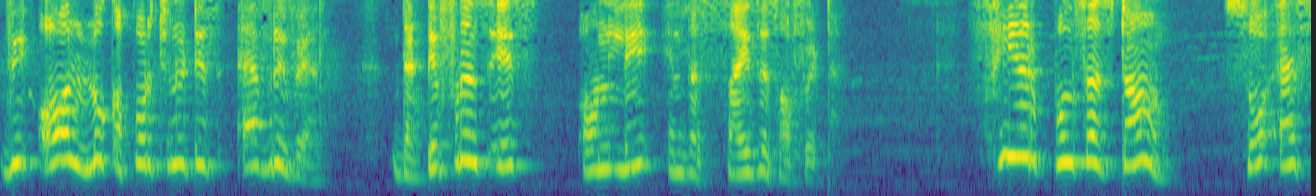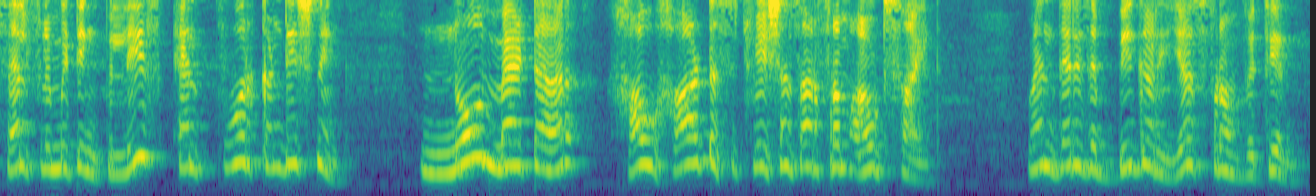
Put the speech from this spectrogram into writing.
We all look opportunities everywhere. The difference is only in the sizes of it. Fear pulls us down, so as self limiting belief and poor conditioning. No matter how hard the situations are from outside when there is a bigger yes from within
